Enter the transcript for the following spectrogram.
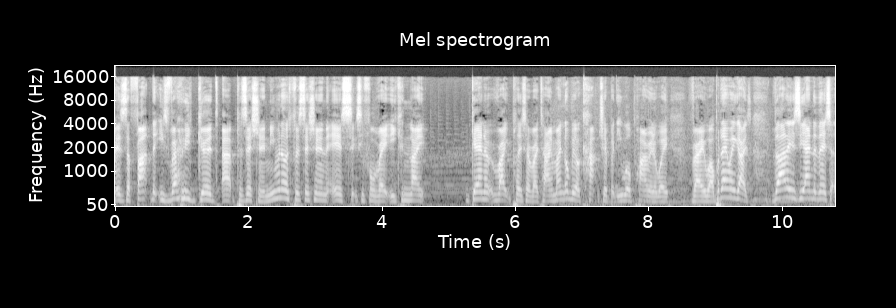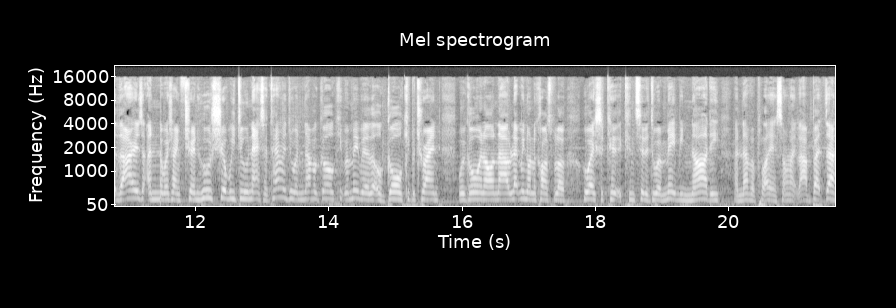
is the fact that he's very good at positioning. Even though his positioning is 64 rate, he can like get in right place at right time. Might not be able to catch it, but he will power it away very well. But anyway, guys, that is the end of this. That is another I'm trend. Who should we do next? I'm time to do another goalkeeper, maybe a little goalkeeper trend. We're going on now. Let me know in the comments below who I should consider doing. Maybe Nardi, another player, something like that. But uh,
